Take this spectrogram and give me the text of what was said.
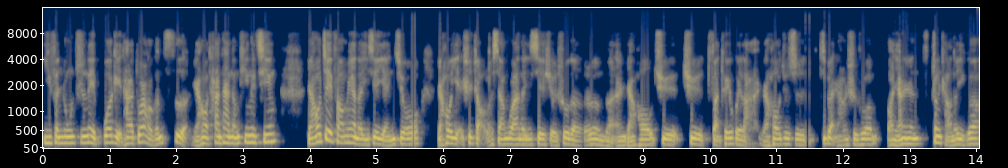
一分钟之内拨给他多少个字，然后他才能听得清？然后这方面的一些研究，然后也是找了相关的一些学术的论文，然后去去反推回来，然后就是基本上是说老年人正常的一个，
